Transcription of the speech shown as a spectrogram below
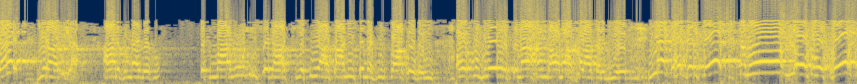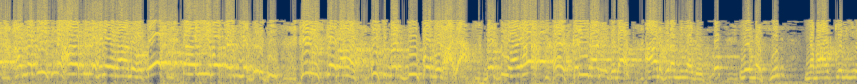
پر گرا دیا۔ آج میں دیکھوں۔ ایک معمولی سے بات تھی اتنی آسانی سے مسجد پاک ہو گئی اور کچھ لوگ اتنا ہنگامہ کھڑا کر دیے۔ یہ کہہ کر کے تمام لوگوں کو ہر مجلس میں حاضر رہنے والوں کو تعلیم و تربیت دے دی۔ پھر اس کے بعد اس بدو کو بلایا بدو آیا قریب آنے کے بعد۔ آج فرمیا دیکھو، یہ مسجد نماز کے لیے،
